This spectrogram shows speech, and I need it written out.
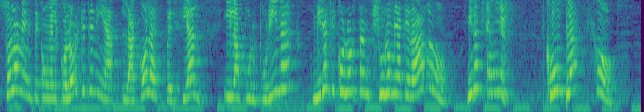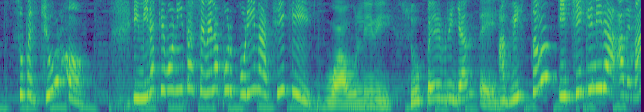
Solamente con el color que tenía la cola especial y la purpurina, mira qué color tan chulo me ha quedado. Mira, mira, mira. Es como un plástico. Súper chulo. Y mira qué bonita se ve la purpurina, Chiqui. ¡Wow, Libby! ¡Súper brillante! ¿Has visto? Y Chiqui, mira, además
